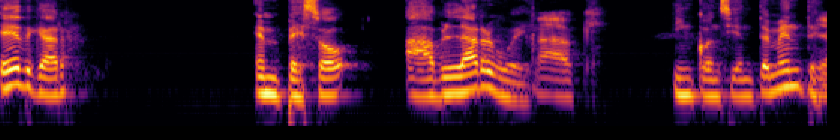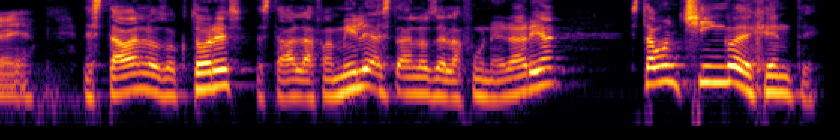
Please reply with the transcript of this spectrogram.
Edgar empezó a hablar, güey. Ah, ok. Inconscientemente. Estaban los doctores, estaba la familia, estaban los de la funeraria, estaba un chingo de gente.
